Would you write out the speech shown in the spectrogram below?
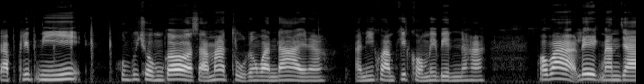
กับคลิปนี้ คุณผู้ชมก็สามารถถูกรางวัลได้นะ อันนี้ความคิดของแม่เบนนะคะ เพราะว่าเลขมันจะ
